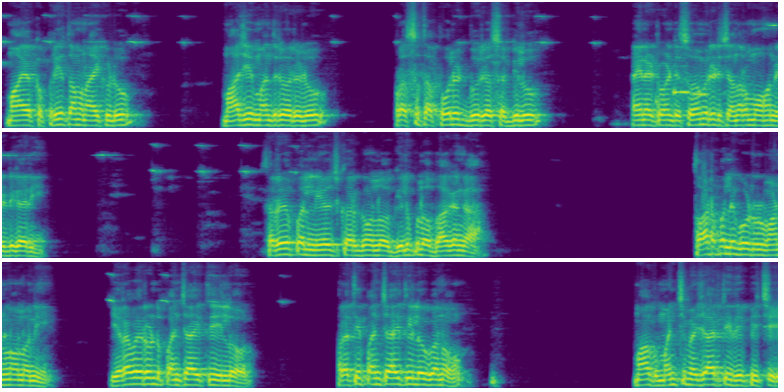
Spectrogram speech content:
మా యొక్క ప్రియతమ నాయకుడు మాజీ మంత్రివర్యులు ప్రస్తుత పోలిట్ బ్యూరో సభ్యులు అయినటువంటి సోమిరెడ్డి చంద్రమోహన్ రెడ్డి గారి సర్వేపల్లి నియోజకవర్గంలో గెలుపులో భాగంగా తోటపల్లిగూడూరు మండలంలోని ఇరవై రెండు పంచాయతీల్లో ప్రతి పంచాయతీలోగాను మాకు మంచి మెజారిటీ తెప్పించి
